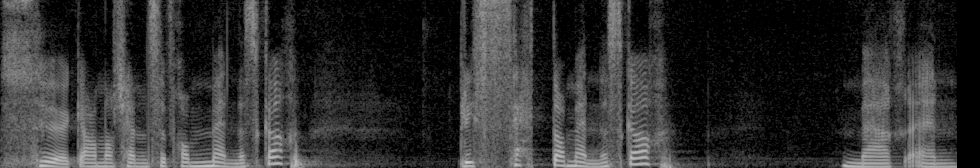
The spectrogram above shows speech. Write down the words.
Søker anerkjennelse fra mennesker. Bli sett av mennesker mer enn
